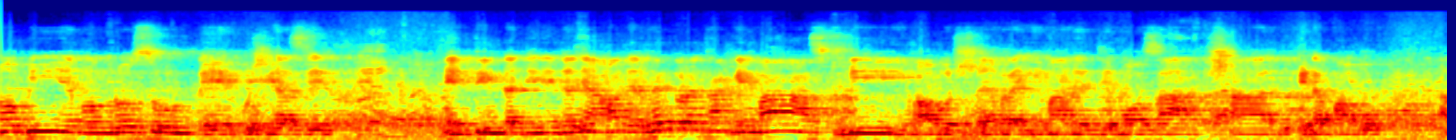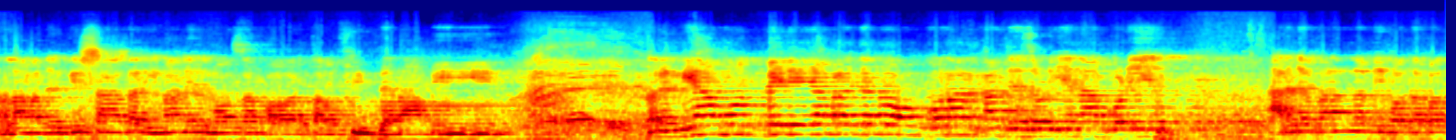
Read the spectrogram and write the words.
নবী এবং রসুল পেয়ে খুশি আছে। এই তিনটা জিনিস যদি আমাদের ভেতরে থাকে মাস্ট বি অবশ্যই আমরা ইমানের যে মজা, স্বাদ, এটা পাবো। আল্লাহ আমাদেরকে স্বাদ আর ইমানের মজা পাওয়ার তৌফিক দেন, আমিন। তাহলে নিয়ামত পেলে আমরা যেন কোনার কাজে জড়িয়ে না পড়ি। আর যখন আল্লাহ বিপদ আপদ,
